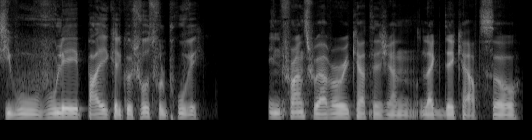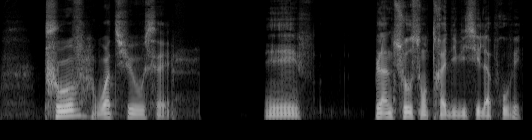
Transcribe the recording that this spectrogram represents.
si vous voulez parler de quelque chose, faut le prouver. In France, we are very Cartesian, like Descartes. So prove what you say. Et plein de choses sont très difficiles à prouver.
